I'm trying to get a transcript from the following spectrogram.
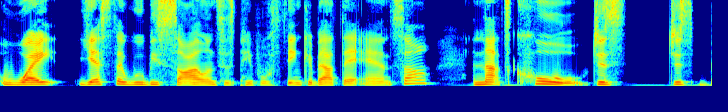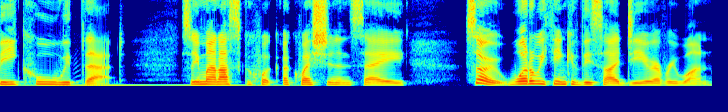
wait, yes, there will be silence as people think about their answer, and that's cool. Just just be cool with that. So you might ask a, a question and say, "So, what do we think of this idea, everyone?"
